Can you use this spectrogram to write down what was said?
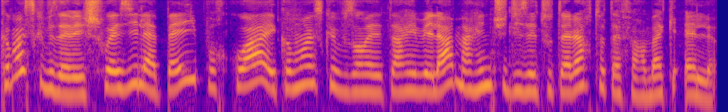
comment est-ce que vous avez choisi la paye Pourquoi Et comment est-ce que vous en êtes arrivé là? Marine, tu disais tout à l'heure, toi tu as fait un bac L.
